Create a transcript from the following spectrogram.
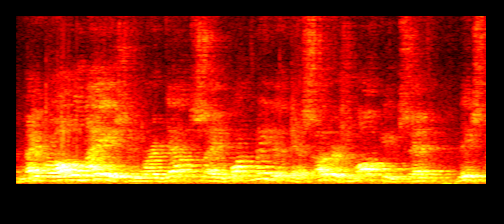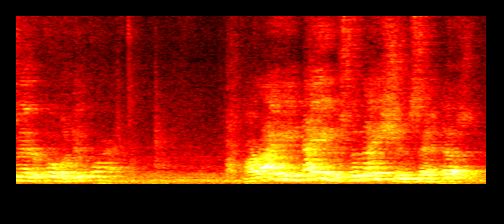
And they were all amazed and were in doubt, saying, What meaneth this? Others mocking said, These men are full of new wine. All right, he names the nations then, doesn't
